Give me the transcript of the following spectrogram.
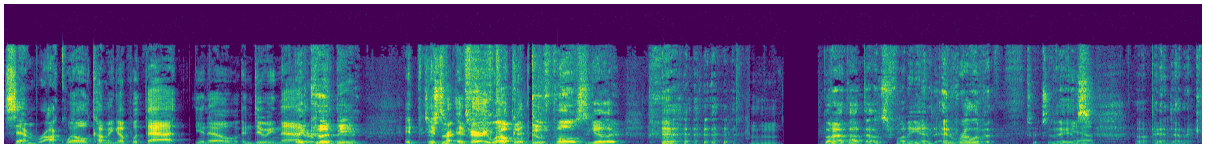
Sam Rockwell coming up with that, you know, and doing that. It or could whether- be. It, it, Just it very well couple could be. Couple goofballs together Mhm. but i thought that was funny and, and relevant to today's Yeah. uh, pandemic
